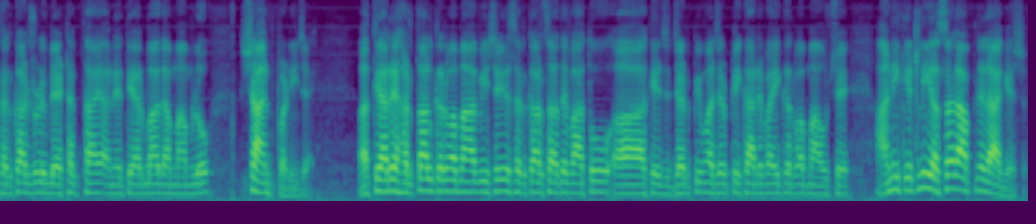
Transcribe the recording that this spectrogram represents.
સરકાર જોડે બેઠક થાય અને ત્યારબાદ આ મામલો શાંત પડી જાય. અત્યારે હડતાલ કરવામાં આવી છે. સરકાર સાથે વાતો કે ઝડપીમાં ઝડપી કાર્યવાહી કરવામાં આવશે. આની કેટલી અસર આપને લાગે છે?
